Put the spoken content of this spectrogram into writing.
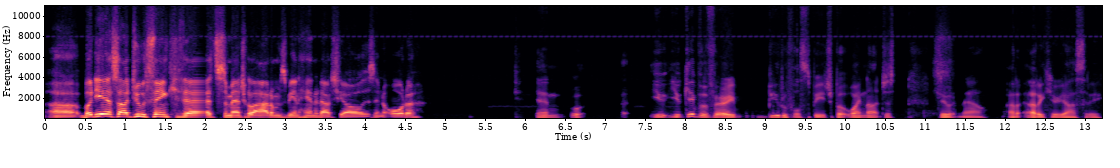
Uh, but yes, I do think that some magical items being handed out to y'all is in order. And uh, you you gave a very beautiful speech, but why not just do it now, out of, out of curiosity?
